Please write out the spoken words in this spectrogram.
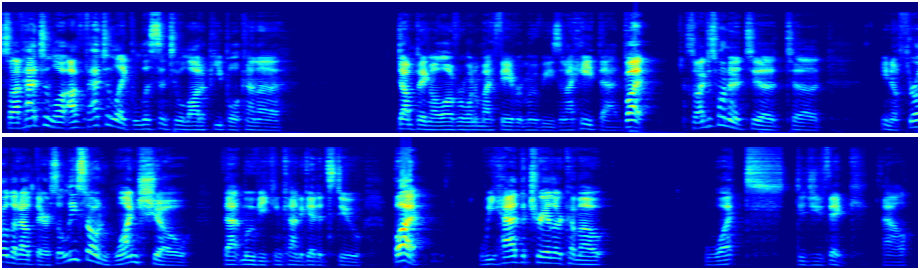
So I've had to lo- I've had to like listen to a lot of people kind of dumping all over one of my favorite movies, and I hate that. But so I just wanted to to you know throw that out there. So at least on one show, that movie can kind of get its due. But we had the trailer come out. What did you think, Al?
